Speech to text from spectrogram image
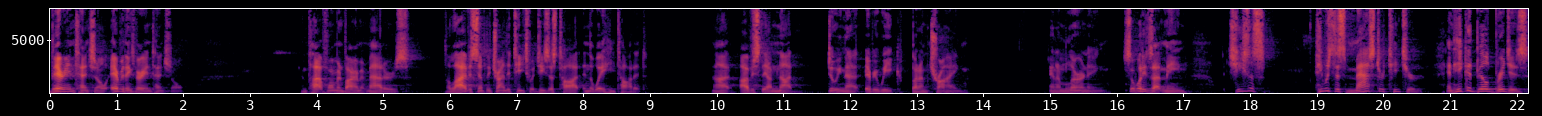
Very intentional. Everything's very intentional. And platform environment matters. Alive is simply trying to teach what Jesus taught in the way he taught it. Obviously, I'm not doing that every week, but I'm trying. And I'm learning. So, what does that mean? Jesus, he was this master teacher and he could build bridges.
